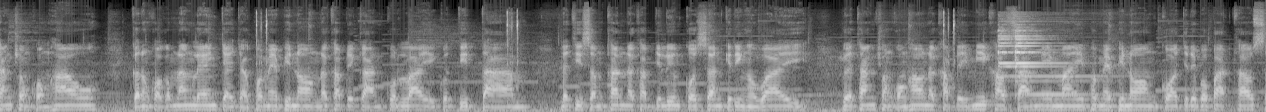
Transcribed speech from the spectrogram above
ทั้งช่องของเฮาก็ต้องขอกำลังแรงใจจากพ่อแม่พี่น้องนะครับในการกดไลค์กดติดตาม และที่สำคัญนะครับอย่าลืมกดสั่นกระดิ่งเอาไว้ เพื่อทางช่องของเฮานะครับได้มีข่าวสารใหม่ๆพ่อแม่พี่น้องก็จะได้ประพาดข่าวส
